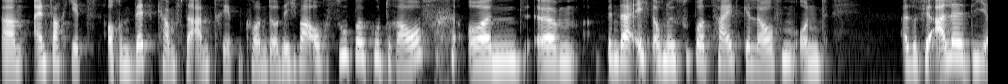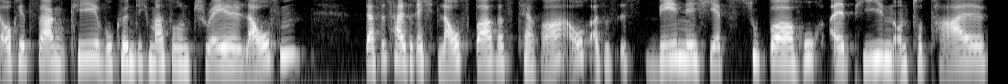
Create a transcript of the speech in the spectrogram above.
ähm, einfach jetzt auch im Wettkampf da antreten konnte. Und ich war auch super gut drauf und ähm, bin da echt auch eine super Zeit gelaufen. Und also für alle, die auch jetzt sagen, okay, wo könnte ich mal so einen Trail laufen? Das ist halt recht laufbares Terrain auch. Also es ist wenig jetzt super hochalpin und total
